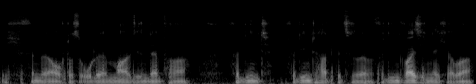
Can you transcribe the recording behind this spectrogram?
ich finde auch, dass Ole mal diesen Dämpfer verdient, verdient hat, beziehungsweise verdient weiß ich nicht, aber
